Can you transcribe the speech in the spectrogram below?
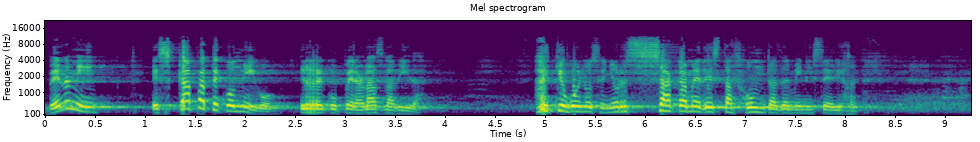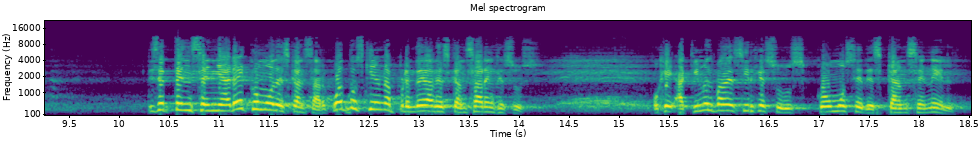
ven a mí escápate conmigo y recuperarás la vida. Ay, qué bueno, Señor, sácame de estas juntas de ministerio. Dice, te enseñaré cómo descansar. ¿Cuántos quieren aprender a descansar en Jesús? Ok, aquí nos va a decir Jesús cómo se descansa en Él.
